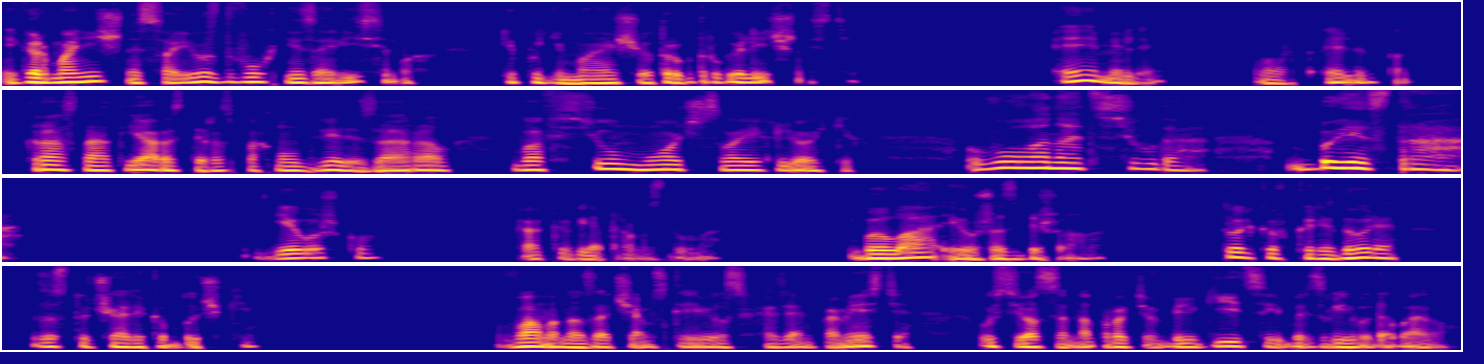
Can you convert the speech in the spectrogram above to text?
и гармоничный союз двух независимых и понимающих друг друга личностей. Эмили, лорд Эллинтон, красный от ярости распахнул дверь и заорал во всю мощь своих легких. Вон отсюда! Быстро!» Девушку как ветром сдуло. Была и уже сбежала. Только в коридоре застучали каблучки. «Вам оно зачем?» — скривился хозяин поместья, уселся напротив бельгийца и брезгливо добавил.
